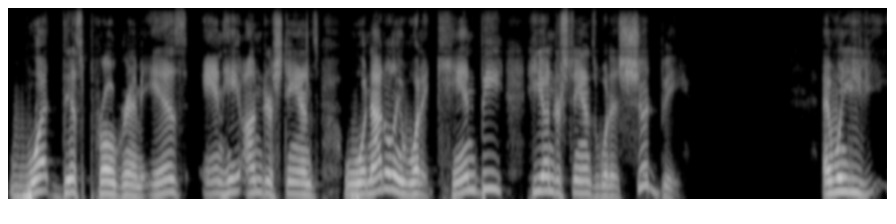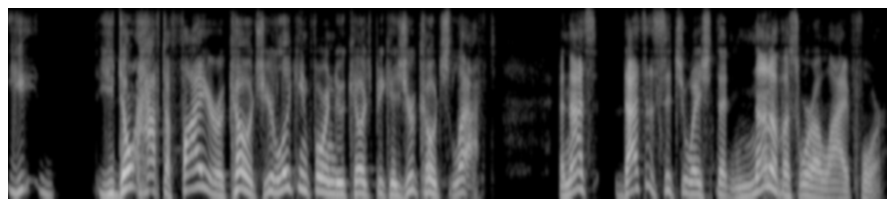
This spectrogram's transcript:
what this program is, and he understands what, not only what it can be, he understands what it should be. And when you, you you don't have to fire a coach, you're looking for a new coach because your coach left, and that's that's a situation that none of us were alive for.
